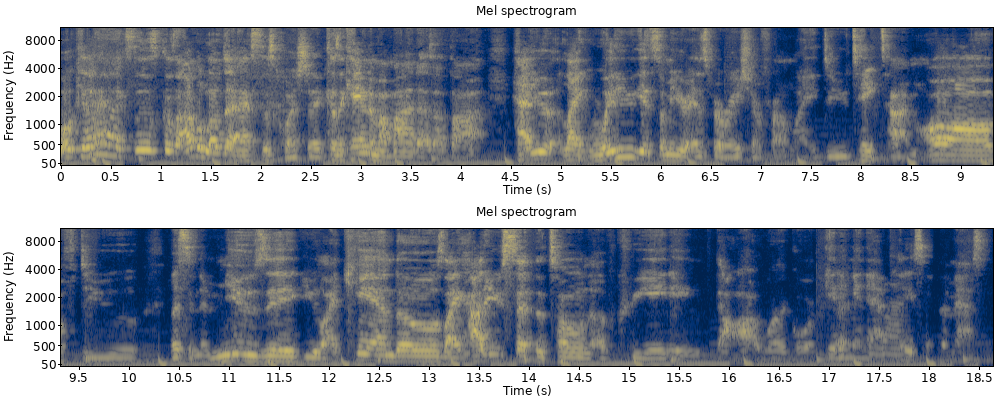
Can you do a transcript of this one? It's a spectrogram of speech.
Well, can I ask this? Because I would love to ask this question because it came to my mind as I thought. Have you like where do you get some of your inspiration from? Like, do you take time off? Do you listen to music? You like candles? Like, how do you set the tone of creating the artwork or getting in that place of the master?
